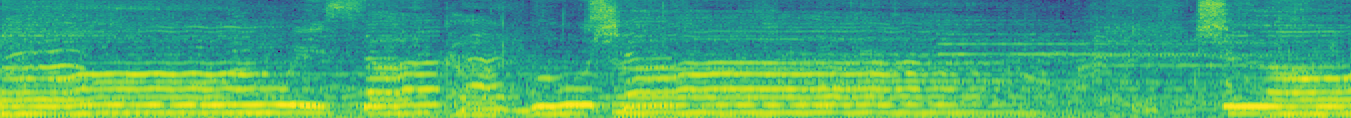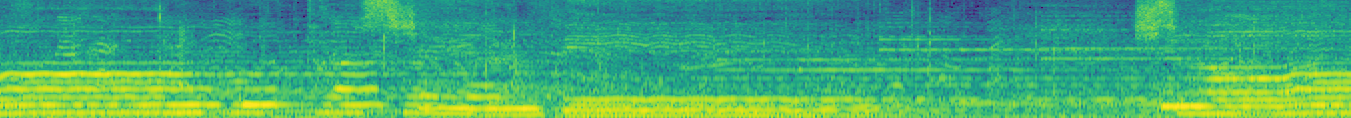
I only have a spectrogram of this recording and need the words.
ลองวิสาขบูชาฉลองพุทธชยันตีฉลอง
